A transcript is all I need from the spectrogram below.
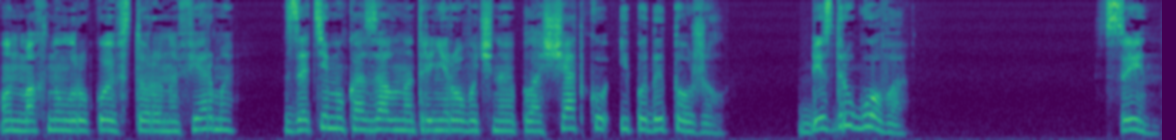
он махнул рукой в сторону фермы, затем указал на тренировочную площадку и подытожил. «Без другого». «Сын»,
